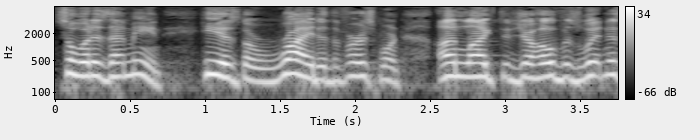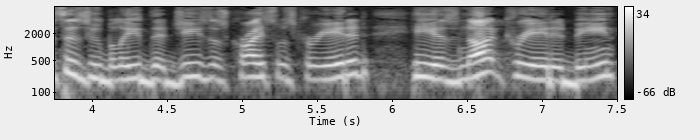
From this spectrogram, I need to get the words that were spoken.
So what does that mean? He is the right of the firstborn. Unlike the Jehovah's Witnesses who believe that Jesus Christ was created, he is not created being.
